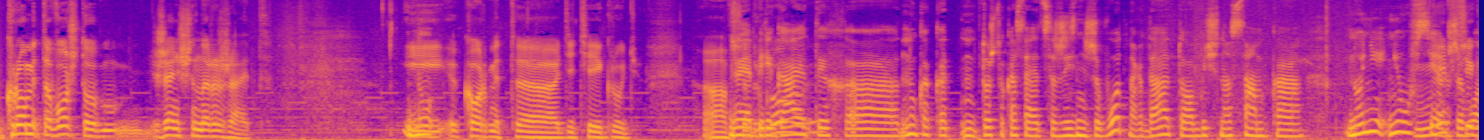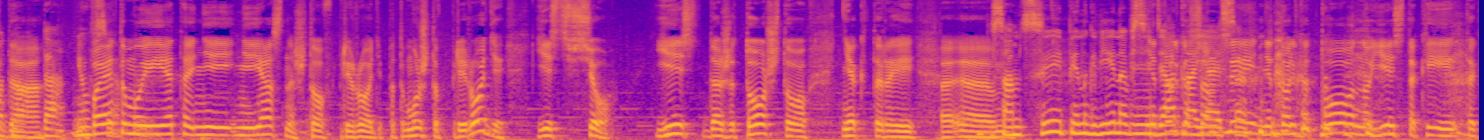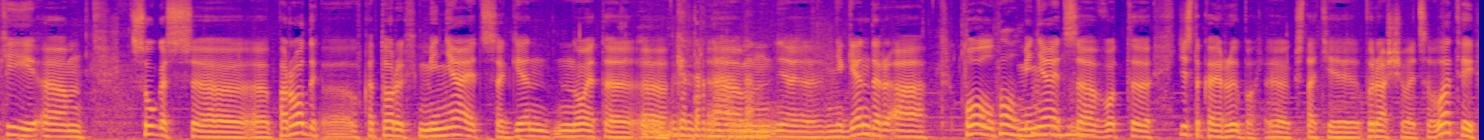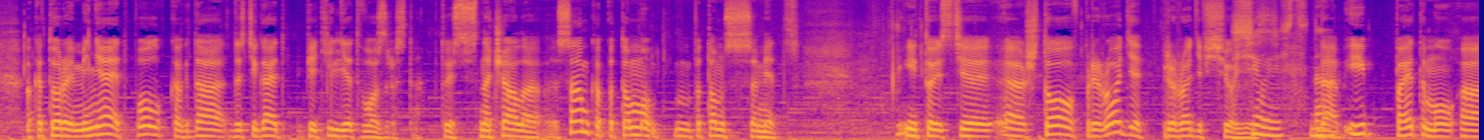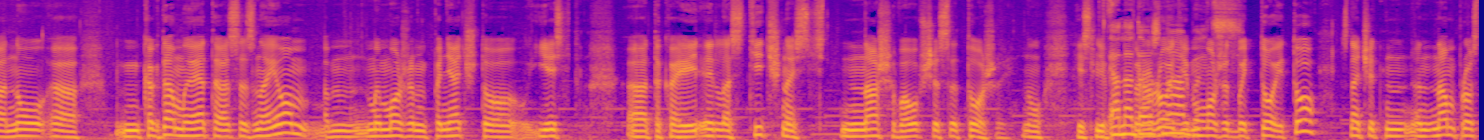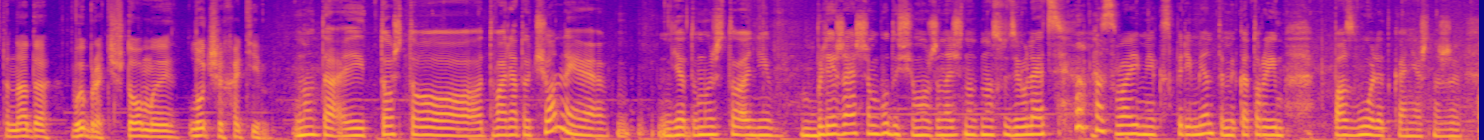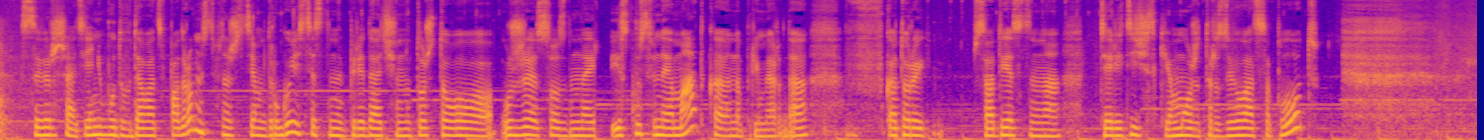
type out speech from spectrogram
Кроме того, что женщина рожает и ну, кормит э, детей грудью. А ну и оберегает другое... их, э, ну, как то, что касается жизни животных, да, то обычно самка, но не, не у всех не животных. Всегда. Да, не у Поэтому всех. и это не, не ясно, что в природе, потому что в природе есть все. Есть даже то, что некоторые... Э, эм, самцы пингвинов сидят на самцы, яйцах. Не только то, но есть такие, такие э, сугас э, породы, э, в которых меняется ген, ну это э, гендерная, э, да. не гендер, а пол, пол. меняется. Mm-hmm. Вот есть такая рыба, кстати, выращивается в Латвии, которая меняет пол, когда достигает 5 лет возраста. То есть сначала самка, потом, потом самец. И то есть, что в природе, в природе все, все есть. есть да. да. И Поэтому, э, ну, э, когда мы это осознаем, мы можем понять, что есть э, такая эластичность нашего общества тоже. Ну, если Она в природе быть... может быть то и то, значит, нам просто надо выбрать, что мы лучше хотим. Ну да, и то, что творят ученые, я думаю, что они в ближайшем будущем уже начнут нас удивлять своими экспериментами, которые им позволят, конечно же, совершать. Я не буду вдаваться в подробности, потому что тема другой, естественно, передачи, но то, что уже создана искусственная матка, например, да, в которой, соответственно, теоретически может развиваться плод,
